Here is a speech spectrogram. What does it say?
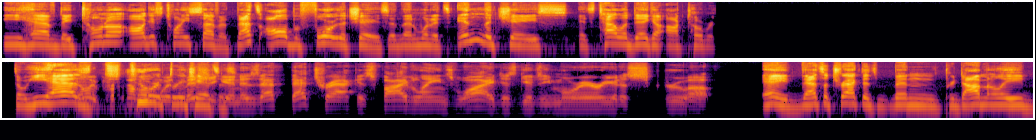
We have Daytona August 27th. That's all before the chase, and then when it's in the chase, it's Talladega October So he has two or three Michigan chances. Is that that track is five lanes wide, just gives him more area to screw up. Hey, that's a track that's been predominantly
